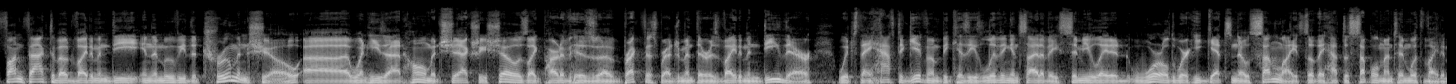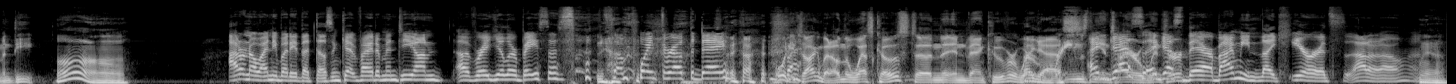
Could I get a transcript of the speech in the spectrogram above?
Fun fact about vitamin D in the movie The Truman Show, uh, when he's at home, it sh- actually shows like part of his uh, breakfast regimen, there is vitamin D there, which they have to give him because he's living inside of a simulated world where he gets no sunlight, so they have to supplement him with vitamin D. Oh. I don't know anybody that doesn't get vitamin D on a regular basis at some point throughout the day. What are you talking about? On the West Coast uh, in, in Vancouver, where I it guess. rains the I entire guess I guess there, but I mean like here it's I don't know. Yeah.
